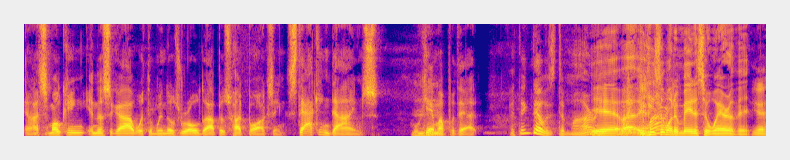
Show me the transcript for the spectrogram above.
Uh, smoking in the cigar with the windows rolled up is hot boxing. Stacking dimes. Who came up with that? I think that was Damari. Yeah, Like uh, he's the one who made us aware of it. Yeah,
